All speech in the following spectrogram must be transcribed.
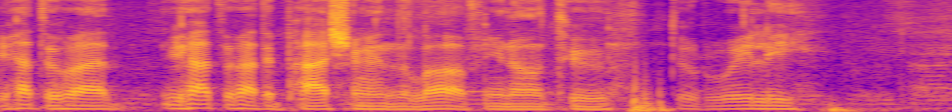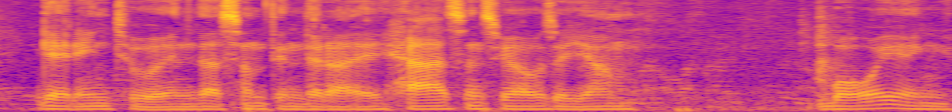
you have to have you have to have the passion and the love, you know, to to really get into it. And that's something that I had since I was a young boy and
